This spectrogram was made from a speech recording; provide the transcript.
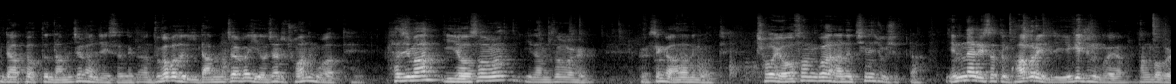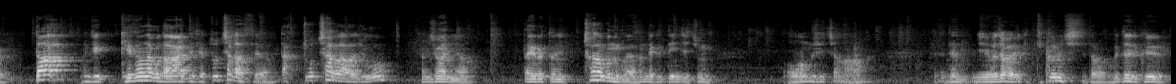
내 앞에 어떤 남자가 앉아 있었는데, 누가 봐도 이 남자가 이 여자를 좋아하는 것 같아. 하지만 이 여성은 이 남성을 별 생각 안 하는 것 같아. 저 여성과 나는 친해지고 싶다. 옛날에 있었던 과거를 이제 얘기해 주는 거예요. 방법을. 딱 이제 계산하고 나갈 때 제가 쫓아갔어요. 딱 쫓아가가지고 잠시만요. 딱 이랬더니 쳐다보는 거야. 근데 그때 이제 좀 어마무시했잖아. 일단 이제 여자가 이렇게 뒷걸음치더라고. 그때 그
